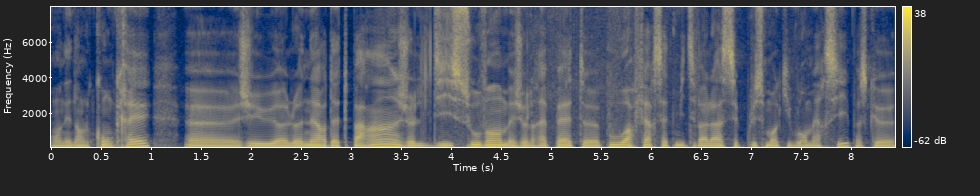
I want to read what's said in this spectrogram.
On est dans le concret. Euh, j'ai eu euh, l'honneur d'être parrain. Je le dis souvent, mais je le répète, euh, pouvoir faire cette mitzvah-là, c'est plus moi qui vous remercie parce que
